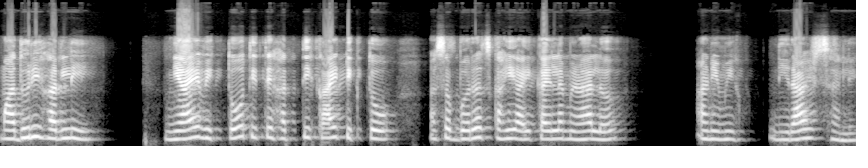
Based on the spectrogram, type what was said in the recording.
माधुरी हरली. न्याय विकतो तिथे हत्ती काय टिकतो असं बरंच काही ऐकायला मिळालं आणि मी निराश झाले.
